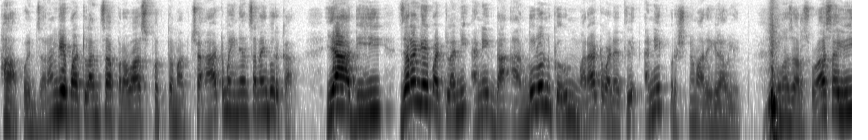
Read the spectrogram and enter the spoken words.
हा पण जरांगे पाटलांचा प्रवास फक्त मागच्या आठ महिन्यांचा नाही बरं का? याआधीही जरांगे पाटलांनी अनेकदा आंदोलन करून मराठवाड्यातले अनेक प्रश्न मार्गी लावलेत. दोन हजार सोळा साली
